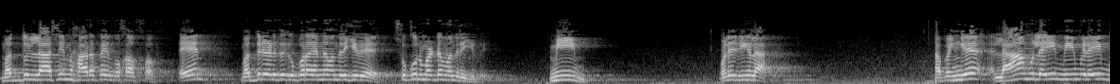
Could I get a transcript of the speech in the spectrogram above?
மத்துல்லாசிம் ஹரஃபை முஹஃபஃப். ஏன்? மதுரை எழுத்துக்கு பிறகு என்ன வந்திருக்குது? சுக்குன் மட்டும் வந்திருக்குது. மீம். பண்ணிட்டீங்களா அப்ப இங்க லாமுலையும் மீமுலையும்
